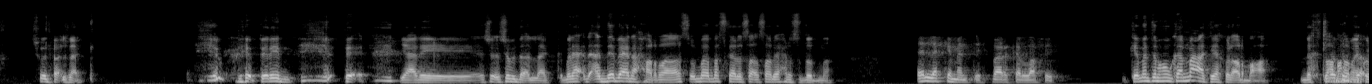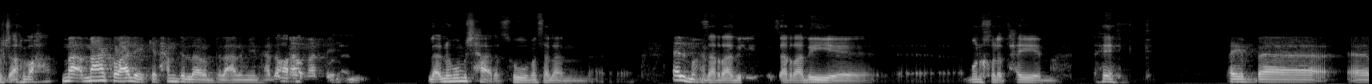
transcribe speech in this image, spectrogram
شو بدي أقول لك؟ بيرين بي- يعني شو شو بدي أقول لك؟ قد إيه بعنا حراس وبس كانوا صار صار يحرسوا ضدنا. إلا كيمنتي بارك الله فيك. انت ما هو كان معك ياكل أربعة. بدك تطلع برا ما. ياكلش أربعة. ما معك وعليك الحمد لله رب العالمين. هذا آه. ما ما في. لأنه هو مش حارس هو مثلا المهم. زرادية زراديه منخل طحين. هيك. طيب آه، آه،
